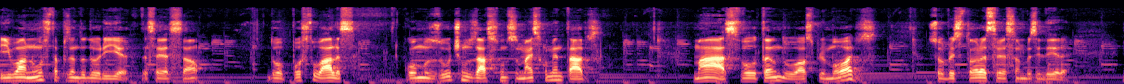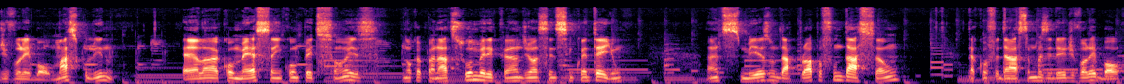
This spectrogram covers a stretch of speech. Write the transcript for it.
e o anúncio da aposentadoria da seleção do oposto Wallace como os últimos assuntos mais comentados. Mas, voltando aos primórdios, sobre a história da seleção brasileira de voleibol masculino, ela começa em competições no Campeonato Sul-Americano de 1951, antes mesmo da própria fundação da Confederação Brasileira de Voleibol,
